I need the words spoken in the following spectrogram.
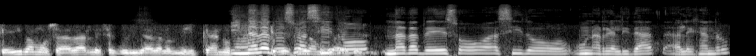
que íbamos a darle seguridad a los mexicanos. ¿Y nada de eso ha sido, nada de eso ha sido una realidad, Alejandro?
